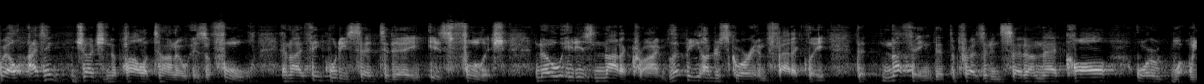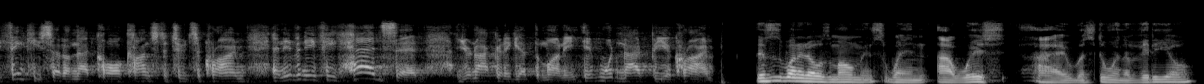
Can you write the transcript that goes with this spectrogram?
Well, I think Judge Napolitano is a fool, and I think what he said today is foolish. No, it is not a crime. Let me underscore emphatically that nothing that the president said on that call, or what we think he said on that call, constitutes a crime. And even if he had said, you're not going to get the money, it would not be a crime. This is one of those moments when I wish I was doing a video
